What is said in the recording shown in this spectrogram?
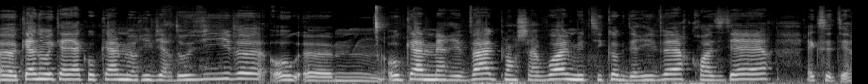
euh, canoë-kayak au calme, rivière d'eau vive, euh, au, calme, mer et vague, planche à voile, multicoque des rivières, croisière, etc.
